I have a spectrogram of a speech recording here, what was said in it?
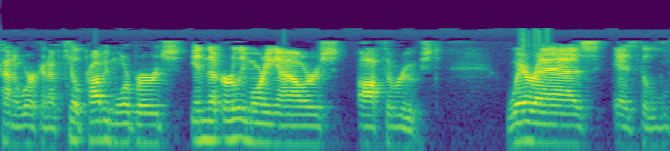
kind of work and I've killed probably more birds in the early morning hours off the roost. Whereas as the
